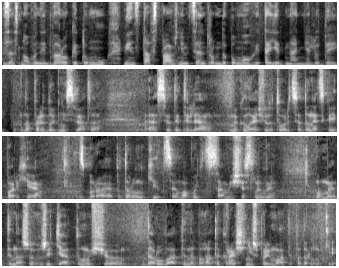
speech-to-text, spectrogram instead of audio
Заснований два роки тому, він став справжнім центром допомоги та єднання людей. Напередодні свята святителя Миколая Чудотворця Донецька єпархія збирає подарунки. Це, мабуть, самі щасливі моменти нашого життя, тому що дарувати набагато краще, ніж приймати подарунки.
